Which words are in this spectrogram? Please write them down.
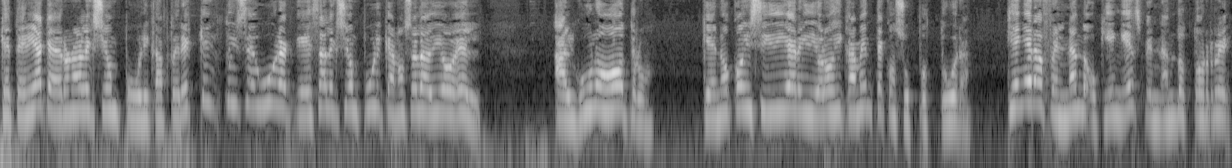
que tenía que dar una lección pública, pero es que estoy segura que esa lección pública no se la dio él, alguno otro que no coincidiera ideológicamente con sus posturas. ¿Quién era Fernando o quién es Fernando Torres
